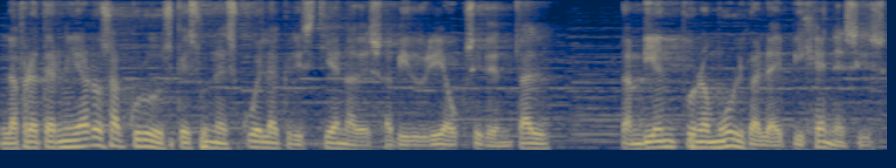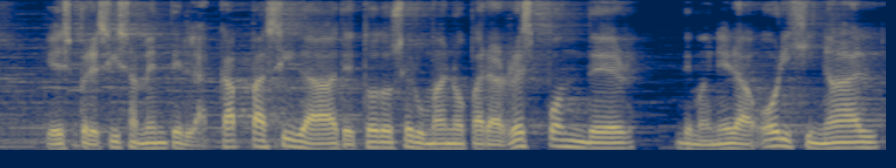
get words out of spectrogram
La Fraternidad Rosa Cruz, que es una escuela cristiana de sabiduría occidental, también promulga la epigénesis, que es precisamente la capacidad de todo ser humano para responder de manera original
